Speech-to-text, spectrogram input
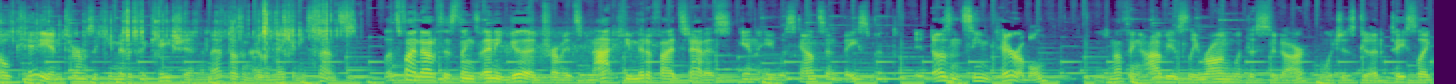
okay in terms of humidification, and that doesn't really make any sense. Let's find out if this thing's any good from its not humidified status in a Wisconsin basement. It doesn't seem terrible. There's nothing obviously wrong with this cigar, which is good. It tastes like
